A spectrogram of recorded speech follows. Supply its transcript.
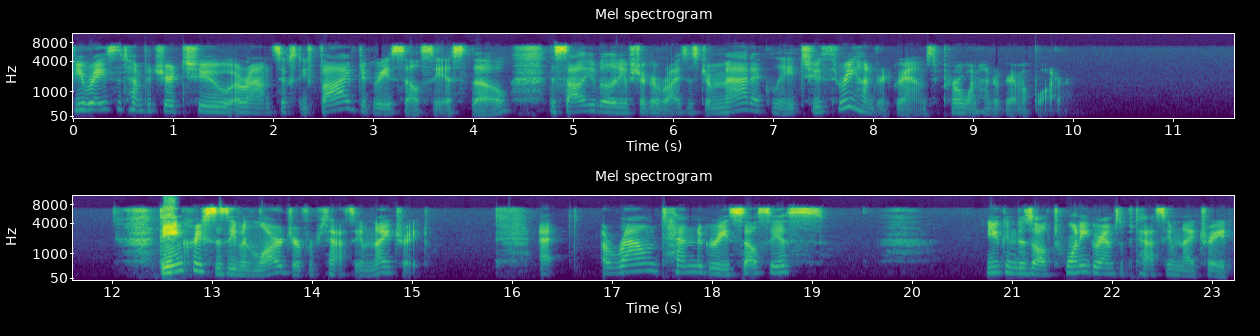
If you raise the temperature to around 65 degrees Celsius, though, the solubility of sugar rises dramatically to 300 grams per 100 gram of water. The increase is even larger for potassium nitrate At around 10 degrees Celsius, you can dissolve 20 grams of potassium nitrate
